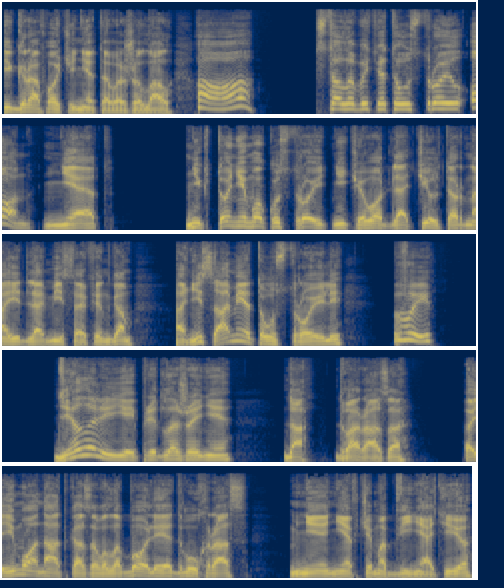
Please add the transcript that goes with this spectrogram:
И граф очень этого желал. А, стало быть, это устроил он? Нет. Никто не мог устроить ничего для Чилтерна и для мисс Эффингам. Они сами это устроили. Вы делали ей предложение? «Да, два раза. А ему она отказывала более двух раз. Мне не в чем обвинять ее.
